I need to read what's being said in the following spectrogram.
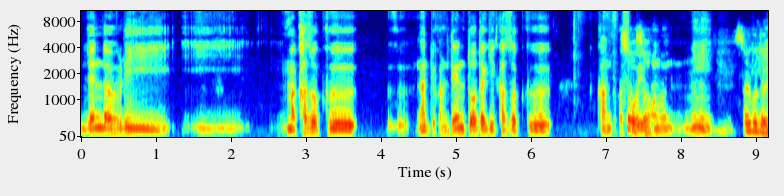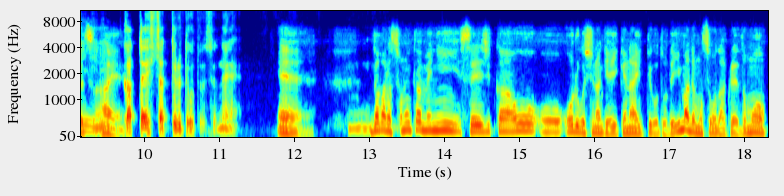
ジェンダーフリー、まあ家族、なんていうかな、伝統的家族観とかそそういうものに、そういうことです。えーはい。合体しちゃってるってことですよね。ええうんだからそのために政治家をおオルグしなきゃいけないっていうことで、今でもそうだけれども、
